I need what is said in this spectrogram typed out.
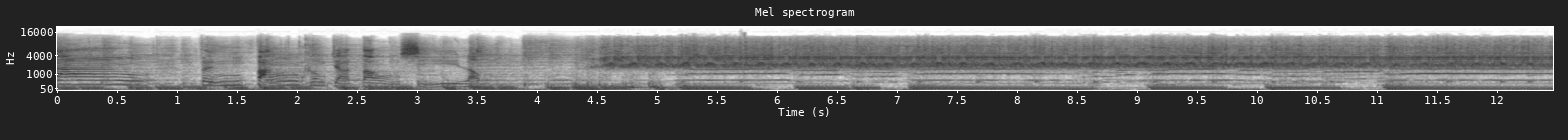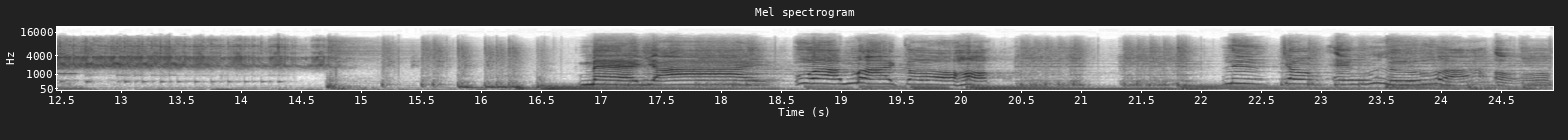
กังปึงปังคงจะต้องสีหลบ แม่ยายว่าไม่ก็หอกหรือจองเอ็งหรือว่าออก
